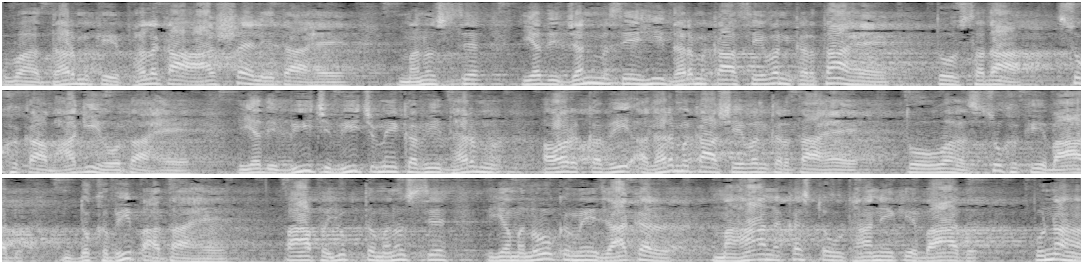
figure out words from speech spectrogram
वह धर्म के फल का आश्रय लेता है। मनुष्य यदि जन्म से ही धर्म का सेवन करता है तो सदा सुख का भागी होता है। यदि बीच-बीच में कभी धर्म और कभी अधर्म का सेवन करता है तो वह सुख के बाद दुख भी पाता है। पाप युक्त मनुष्य यमलोक में जाकर महान कष्ट उठाने के बाद पुनः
